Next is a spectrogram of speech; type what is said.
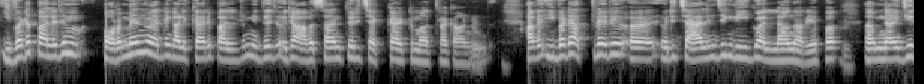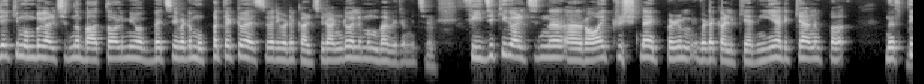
ഇവിടെ പലരും പുറമേ നിന്ന് വരുന്ന കളിക്കാർ പലരും ഇത് ഒരു അവസാനത്തെ ഒരു ചെക്കായിട്ട് മാത്രമാണ് കാണുന്നത്. അവ ഇവിടെ അത്ര ഒരു ഒരു ചാലഞ്ചിങ് ലീഗും അല്ല എന്നറിയാം ഇപ്പൊ നൈജീരിയക്ക് മുമ്പ് കളിച്ചിരുന്ന ബാത്തോളമി ഒഗ്ബച്ച് ഇവിടെ മുപ്പത്തെട്ട് വയസ്സ് വരെ ഇവിടെ കളിച്ചു. രണ്ടു കൊല്ലം മുമ്പ് വിരമിച്ചത്. ഫിജിക്ക് കളിച്ചിരുന്ന റോയ് കൃഷ്ണ ഇപ്പോഴും ഇവിടെ കളിക്കുകയായിരുന്നു ഈ ഇടയ്ക്കാണ് ഇപ്പൊ നിർത്തി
